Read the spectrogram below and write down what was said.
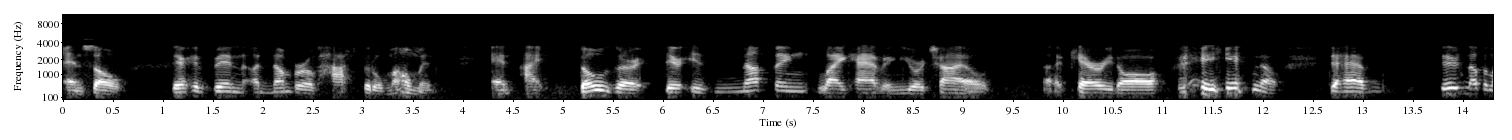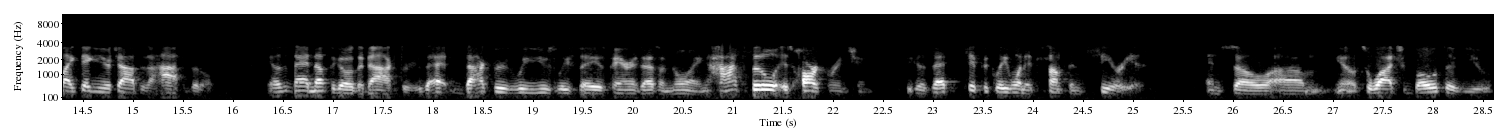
And so, there have been a number of hospital moments, and I those are there is nothing like having your child uh, carried off, you know, to have, there's nothing like taking your child to the hospital. You know, it's bad enough to go to the doctors. That doctors we usually say as parents that's annoying. Hospital is heart wrenching because that's typically when it's something serious. And so, um, you know, to watch both of you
